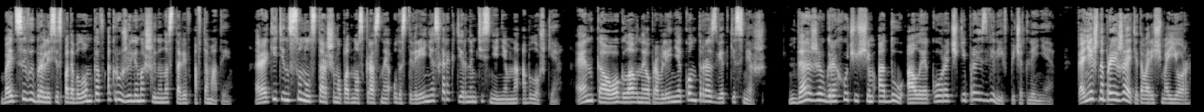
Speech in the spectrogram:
Бойцы выбрались из-под обломков, окружили машину, наставив автоматы. Ракитин сунул старшему под нос красное удостоверение с характерным тиснением на обложке. НКО Главное управление контрразведки СМЕРШ. Даже в грохочущем аду алые корочки произвели впечатление. «Конечно, проезжайте, товарищ майор!»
